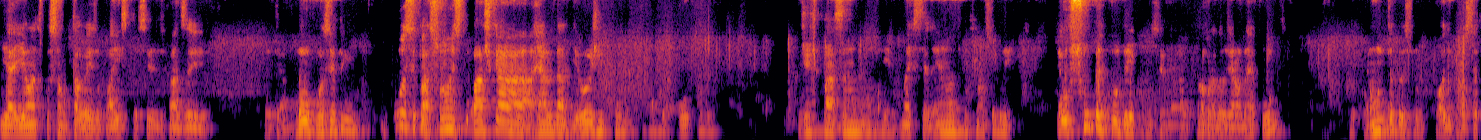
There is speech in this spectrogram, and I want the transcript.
e aí é uma discussão que talvez o país precise fazer daqui a pouco, você tem duas situações que eu acho que a, realidade de hoje impõe daqui a pouco a gente passa num ambiente mais sereno, uma discussão sobre isso. É o superpoder que você dá ao Procurador-Geral da República, é a única pessoa que pode processar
